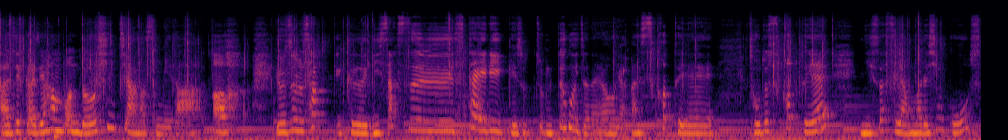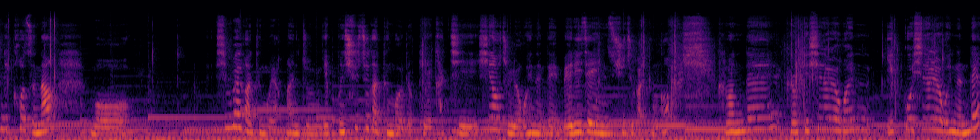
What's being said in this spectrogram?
아직까지 한 번도 신지 않았습니다. 아, 요즘 삭, 그 니삭스 스타일이 계속 좀 뜨고 있잖아요. 약간 스커트에 저도 스커트에 니삭스 양말을 신고 스니커즈나 뭐 신발 같은 거 약간 좀 예쁜 슈즈 같은 거 이렇게 같이 신어주려고 했는데 메리제인 슈즈 같은 거 그런데 그렇게 신으려고 했, 입고 신으려고 했는데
